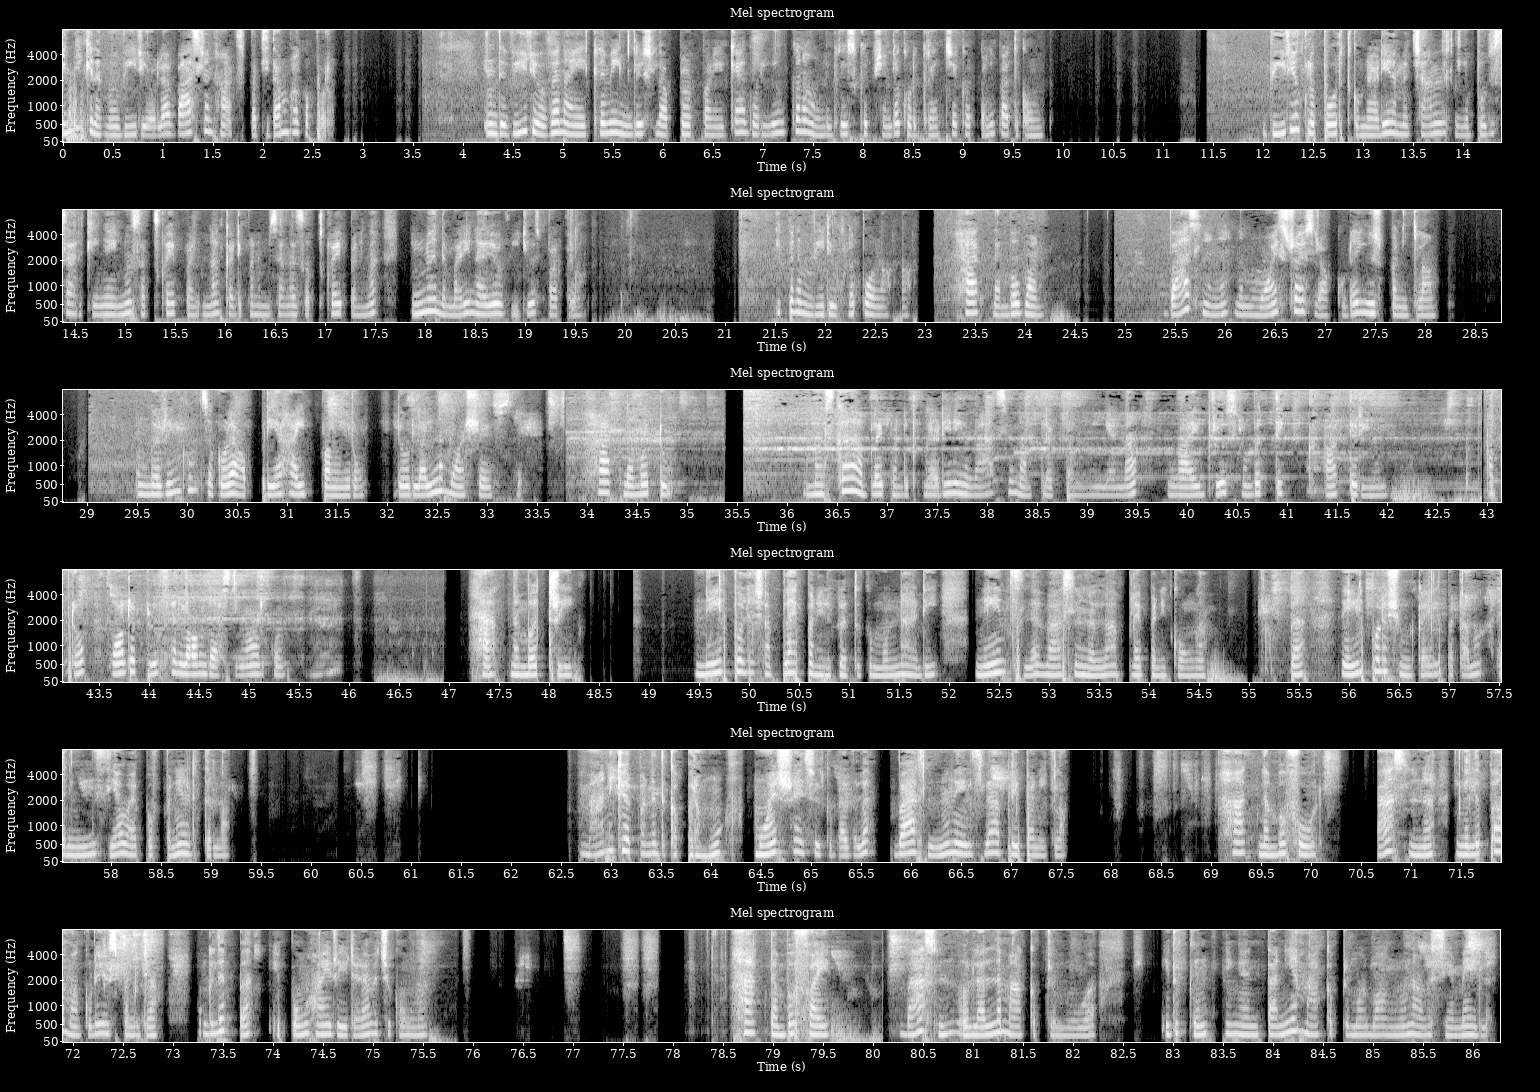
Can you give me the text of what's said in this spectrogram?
இன்றைக்கி நம்ம வீடியோவில் வாஸ்லின் ஹேக்ஸ் பற்றி தான் பார்க்க போகிறோம் இந்த வீடியோவை நான் ஏற்கனவே இங்கிலீஷில் அப்லோட் பண்ணியிருக்கேன். அதோட லிங்க்கை நான் உங்களுக்கு டிஸ்கிரிப்ஷனில் கொடுக்குறேன். செக் அவுட் பண்ணி பார்த்துக்கோங்க. வீடியோக்குள்ளே போகிறதுக்கு முன்னாடி நம்ம சேனலுக்கு நீங்கள் புதுசாக இருக்கீங்க இன்னும் சப்ஸ்கிரைப் பண்ணால் கண்டிப்பாக நம்ம சேனலை சப்ஸ்கிரைப் பண்ணுங்கள் இன்னும் இந்த மாதிரி நிறைய வீடியோஸ் பார்க்கலாம். இப்போ நம்ம வீடியோக்குள்ளே போகலாம் ஹேக் நம்பர் ஒன் வாஸ்லினை நம்ம மாய்ஸ்சரைசராக கூட யூஸ் பண்ணிக்கலாம். உங்கள் ரிங்கிள்ஸை கூட அப்படியே ஹைட் பண்ணிடும் இது ஒரு நல்ல moisturiser hack number two mascara apply பண்ணுறதுக்கு முன்னாடி நீங்கள் வேஸ்லின் அப்ளை பண்ணீங்கன்னா உங்கள் ஐப்ரோஸ் ரொம்ப திக்காக தெரியும். அப்புறம் வாட்டர் ப்ரூஃப் அண்ட் லாங் லாஸ்டிங்காக இருக்கும். Hack number three nail polish apply பண்ணியிருக்கிறதுக்கு முன்னாடி நெயில்ஸில் வேஸ்லின் நல்லா அப்ளை பண்ணிக்கோங்க. அப்போ நெயில் பாலிஷ் உங்கள் கையில் பட்டாலும் அதை நீங்கள் ஈஸியாக வைப் ஆஃப் பண்ணி எடுத்துடலாம். மேனிக்யூர் பண்ணதுக்கப்புறமும் மாய்ஸ்சரைசருக்கு பதிலாக வேஸ்லினை நெயில்ஸில் அப்ளை பண்ணிக்கலாம். ஹேக் நம்பர் ஃபோர் வேஸ்லினை நீங்கள் லிப் பாமாக கூட யூஸ் பண்ணிக்கலாம். உங்கள் லிப்பை எப்போவும் ஹைட்ரேட்டடாக வச்சுக்கோங்க. ஹேக் நம்பர் ஃபைவ் வேஸ்லின் ஒரு நல்ல மேக்கப் ரிமூவர் இதுக்கு நீங்கள் தனியாக மேக்கப் ரிமூவர் வாங்கணும்னு அவசியமே இல்லை.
